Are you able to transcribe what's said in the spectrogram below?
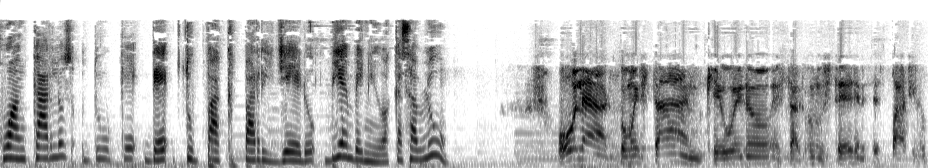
Juan Carlos Duque de Tupac Parrillero. Bienvenido a Casa Blue. Hola, ¿cómo están? Qué bueno estar con ustedes en este espacio,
